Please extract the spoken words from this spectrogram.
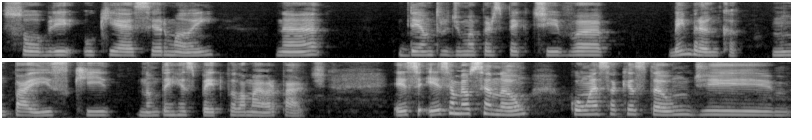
sobre o que é ser mãe, né? Dentro de uma perspectiva bem branca, num país que não tem respeito pela maior parte. Esse, esse é o meu senão com essa questão de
